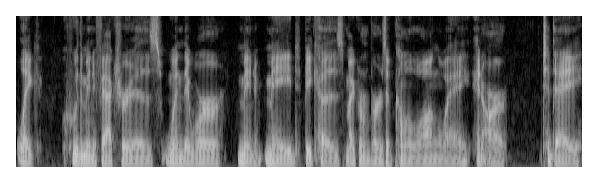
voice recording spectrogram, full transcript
like who the manufacturer is when they were made, made because microinverters have come a long way and are today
